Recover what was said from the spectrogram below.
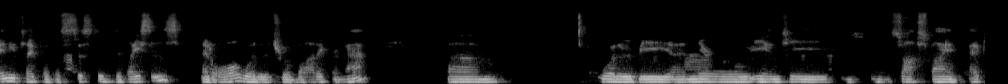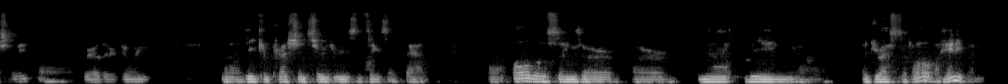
any type of assisted devices at all, whether it's robotic or not. Um, whether it be a neuro, ENT, soft spine, actually, uh, where they're doing uh, decompression surgeries and things like that. Uh, all those things are, are not being uh, addressed at all by anybody.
